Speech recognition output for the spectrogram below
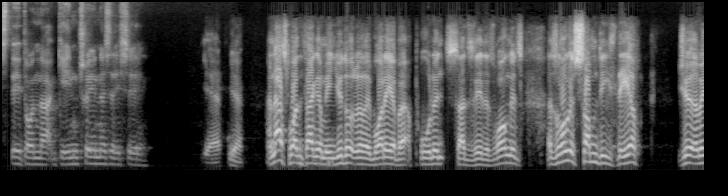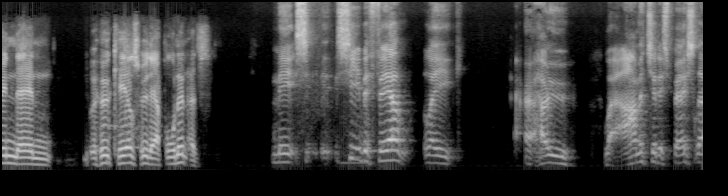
stayed on that game train, as they say. Yeah, yeah. And that's one thing. I mean, you don't really worry about opponents. I'd say as long as as long as somebody's there, do you know what I mean? Then who cares who the opponent is? Mate, see, to be fair, like how like amateur, especially,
